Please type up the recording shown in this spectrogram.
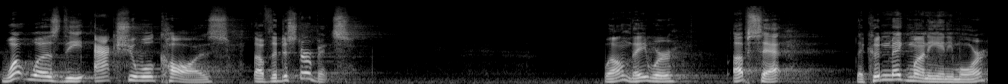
what was the actual cause of the disturbance? Well, they were upset. They couldn't make money anymore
